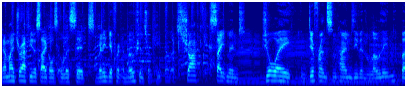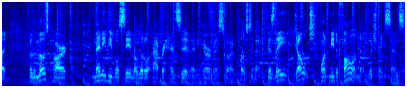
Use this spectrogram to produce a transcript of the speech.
Now, my giraffe unicycles elicit many different emotions from people. There's shock, excitement, joy, indifference, sometimes even loathing, but for the most part, many people seem a little apprehensive and nervous when I'm close to them because they don't want me to fall on them, which makes sense.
